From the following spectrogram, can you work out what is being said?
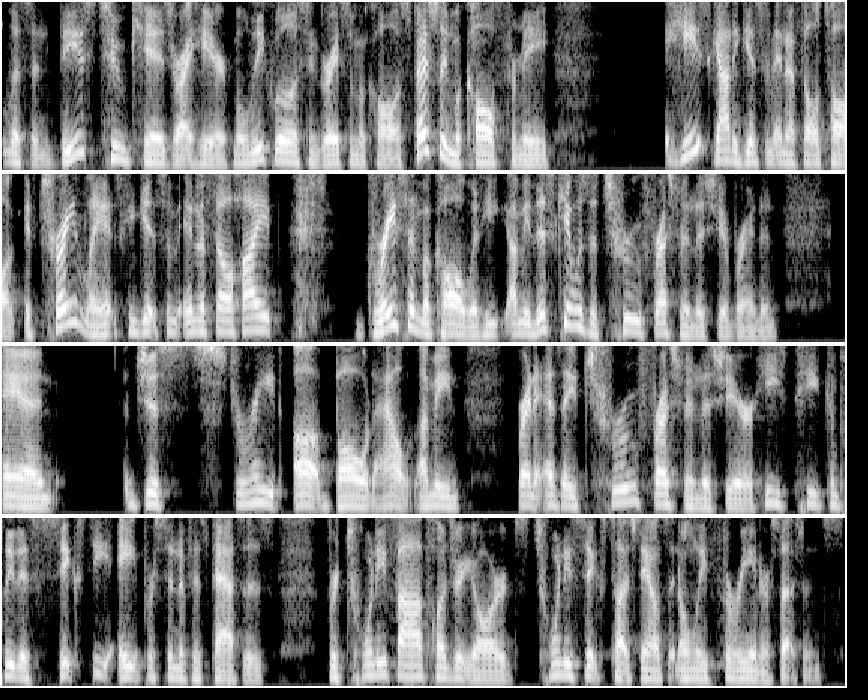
listen, these two kids right here, Malik Willis and Grayson McCall, especially McCall for me, he's got to get some NFL talk. If Trey Lance can get some NFL hype, Grayson McCall, when he, I mean, this kid was a true freshman this year, Brandon. And just straight up balled out. I mean, Brandon, as a true freshman this year, he he completed 68% of his passes for 2,500 yards, 26 touchdowns, and only three interceptions.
